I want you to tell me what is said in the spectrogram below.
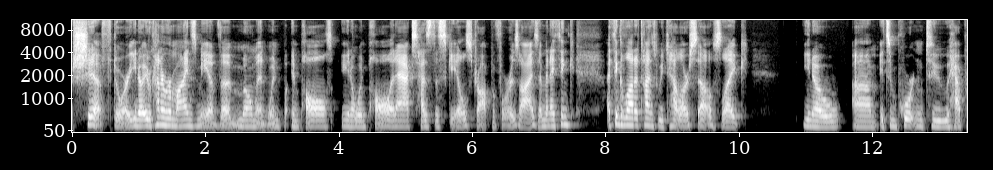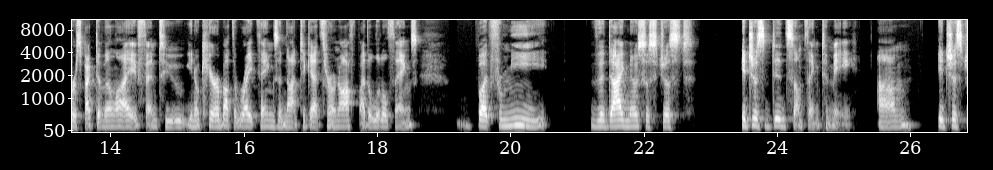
shift or you know it kind of reminds me of the moment when in paul you know when paul in acts has the scales drop before his eyes i mean i think i think a lot of times we tell ourselves like you know um, it's important to have perspective in life and to you know care about the right things and not to get thrown off by the little things but for me the diagnosis just it just did something to me. Um, it just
